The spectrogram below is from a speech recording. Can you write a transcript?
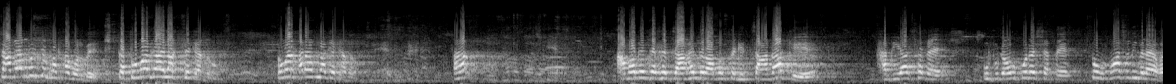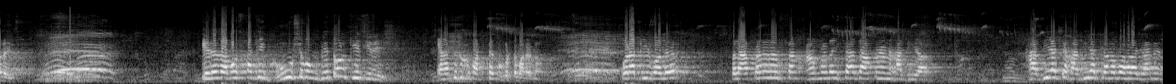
চাঁদার বিরুদ্ধে কথা বলবে। তা তোমার গায়ে লাগছে কেন? তোমার খারাপ লাগে কেন? হ্যাঁ? আমাদের দেশে জাহেদের অবস্থা কি? চাঁদাকে হাদিয়ার সাথে উপরের সাথে তোফার সাথে মিলায় ফেলেছে এদের অবস্থা কি? ঘুষ এবং বেতন কি জিনিস? এরা এতটুকু পার্থক্য করতে পারে না। ওরা কি বলে? তাহলে আপনারা না চাঁদা, আপনার হাদিয়া? হাদিয়াকে হাদিয়া কেন বলা হয় জানেন?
